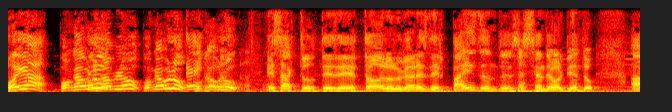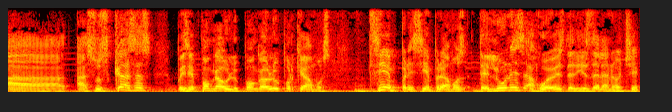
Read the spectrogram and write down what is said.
oiga, Ponga blue, ponga blue. ponga blue, Ey. ponga blue. Exacto, desde todos los lugares del país donde se estén devolviendo a, a sus casas, pues dice ponga blue, ponga blue porque vamos, siempre, siempre vamos de lunes a jueves de 10 de la noche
